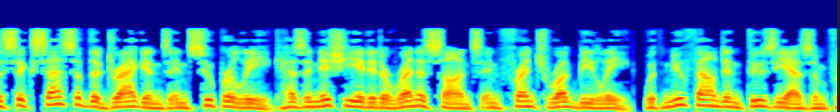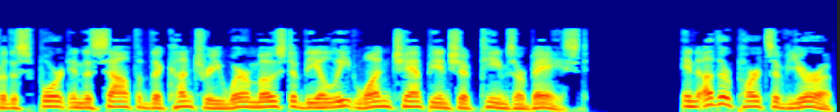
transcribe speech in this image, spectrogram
The success of the Dragons in Super League has initiated a renaissance in French rugby league, with newfound enthusiasm for the sport in the south of the country where most of the Elite One championship teams are based. In other parts of Europe,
